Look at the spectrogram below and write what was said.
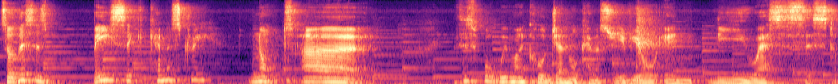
so this is basic chemistry not. Uh, this is what we might call general chemistry if you're in the US system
